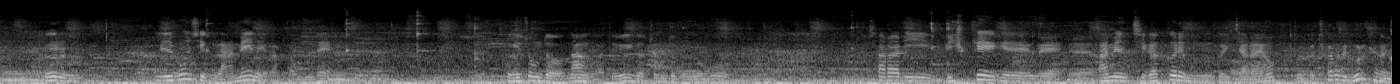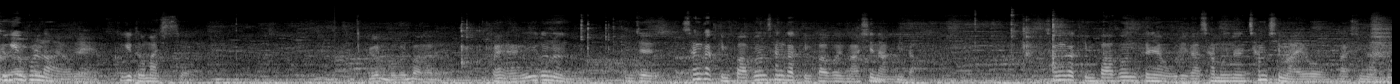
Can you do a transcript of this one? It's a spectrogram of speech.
음. 그거는 일본식 라멘에 가까운데 음. 그게 좀 더 나은 것 같아요. 여기가 좀 더 별로고 차라리 비슈케에 왜 예. 라면 지가 끓여 먹는 거 있잖아요. 그러니까 차라리 그렇게 하는 게 그게 홀라요. 같아요. 네, 그게 더 맛있어요. 이건 먹을만 하네요. 네, 이거는 이제 삼각김밥은 삼각김밥의 맛이 납니다. 삼각김밥은 그냥 우리가 사 먹는 참치 마요 맛이 납니다.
